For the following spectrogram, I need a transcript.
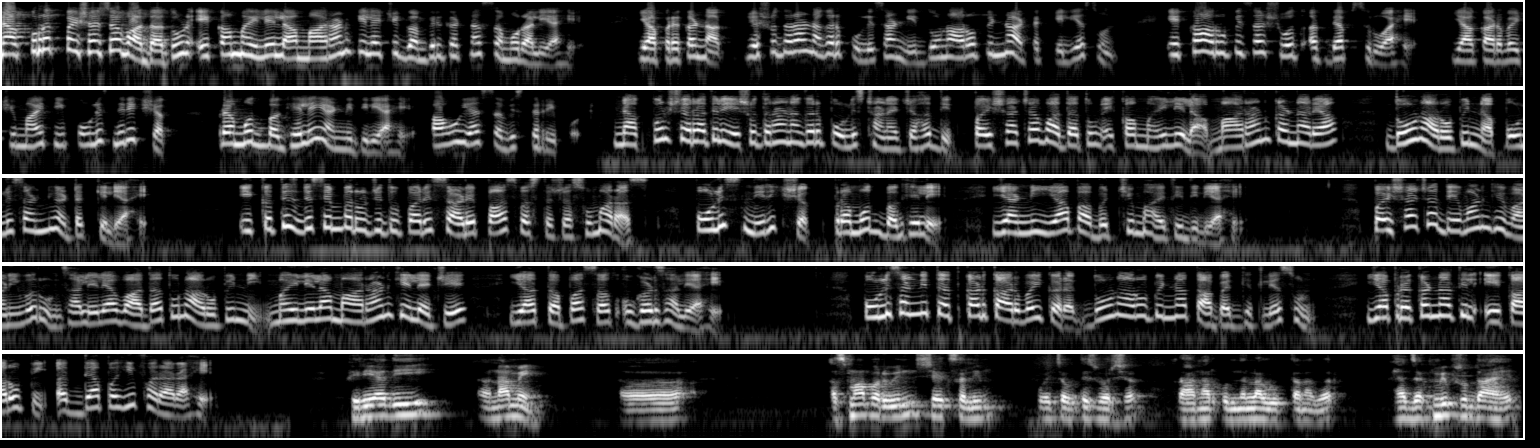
नागपुरात पैशाच्या वादातून एका महिलेला मारहाण केल्याची गंभीर घटना समोर आली आहे. या प्रकरणात यशोधरा नगर पोलिसांनी दोन आरोपींना अटक केली असून एका आरोपीचा शोध अद्याप सुरू आहे. या कारवाईची माहिती पोलीस निरीक्षक प्रमोद बघेले यांनी दिली आहे. पाहूया सविस्तर रिपोर्ट. नागपूर शहरातील यशोधरा नगर पोलीस ठाण्याच्या हद्दीत पैशाच्या वादातून एका महिलेला मारहाण करणाऱ्या दोन आरोपींना पोलिसांनी अटक केली आहे. एकतीस डिसेंबर रोजी दुपारी साडेपाच वाजताच्या सुमारास पोलीस निरीक्षक प्रमोद बघेले यांनी याबाबतची माहिती दिली आहे. पैशाच्या देवाणघेवाणीवरून झालेल्या वादातून आरोपींनी महिलेला मारहाण केल्याचे या तपासात उघड झाले आहे. पोलिसांनी तत्काळ कारवाई करत दोन आरोपींना ताब्यात घेतले असून या प्रकरणातील एक आरोपी अद्यापही फरार आहे. फिर्यादी नामे अस्मा परवीन शेख सलीम वय चौतीस वर्ष राहणार कुंदनलाल गुप्तानगर. ह्या जखमीसुद्धा आहेत.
